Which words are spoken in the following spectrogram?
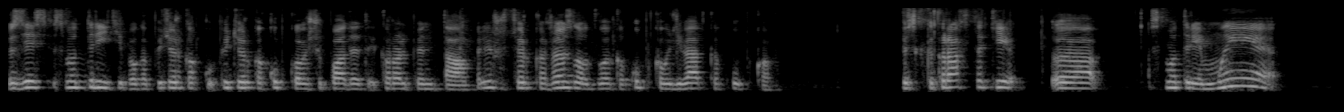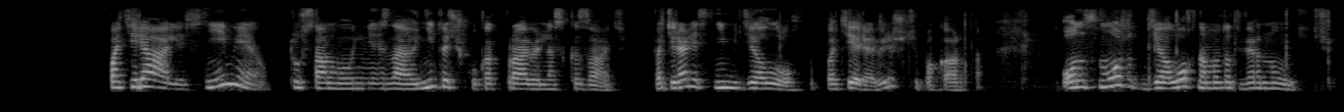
Здесь, смотри, типа, пятерка, пятерка кубков еще падает, и король пентаклей, шестерка жезлов, двойка кубков, девятка кубков. То есть как раз-таки, э, смотри, мы потеряли с ними ту самую, не знаю, ниточку, как правильно сказать. Потеряли с ними диалог. Потеря, видишь, типа карта. Он сможет диалог нам этот вернуть.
